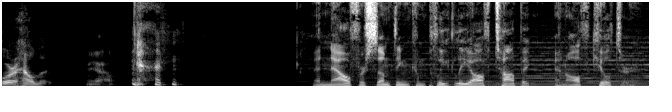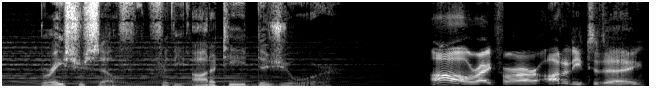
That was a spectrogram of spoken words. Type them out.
Or a helmet. Yeah. And now for something completely off topic and off kilter. Brace yourself for the oddity du jour. All right, for our oddity today,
